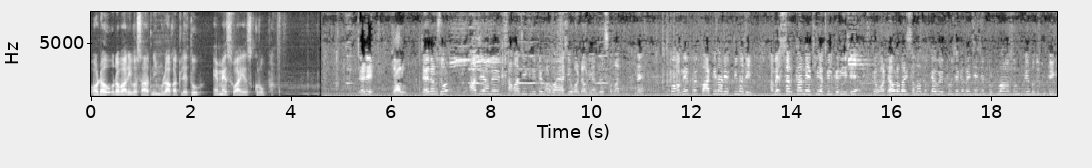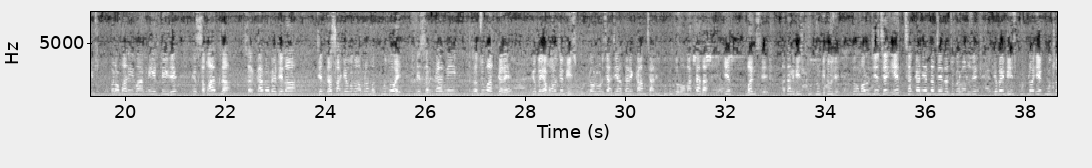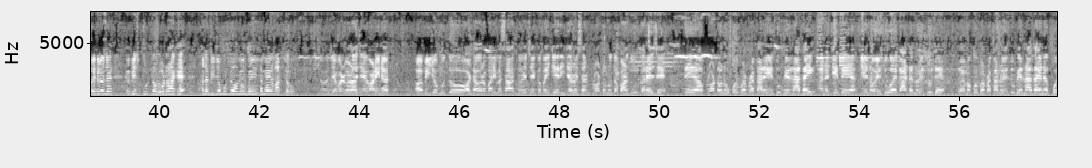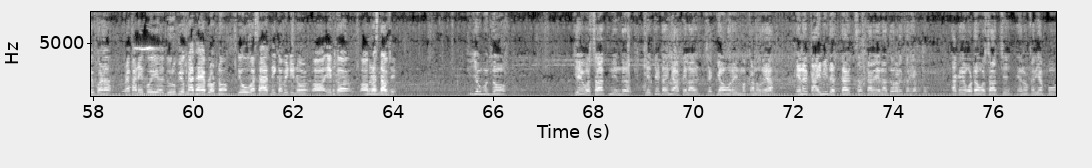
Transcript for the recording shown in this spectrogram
ઓઢવ રબારી વસાહતની મુલાકાત લેતું એમએસવાયએસ group ready ચાલુ. જય રણછોડ. આજે અમે સામાજિક રીતે મળવા આવ્યા છીએ ઓઢવની અંદર સમાજને. તો અમે કોઈ પાર્ટીના વ્યક્તિ નથી. અમે સરકારને એટલી અપીલ કરીએ છીએ કે ઓઢવ રબારી સમાજનું કહેવું એટલું છે કે ભાઈ જે જે તૂટવાનું હતું એ બધું તૂટી ગયું. પણ અમારી માગણી એટલી છે કે સમાજના સરકારમાં બેઠેલા જે દસ આગેવાનો આપણા મજબૂત હોય એ સરકારની રજૂઆત કરે કે ભાઈ, અમારો જે વીસ ફૂટનો રોડ છે, આજે અત્યારે કામ ચાલીસ ફૂટનું તોડવા માંગતા હતા, એ બંધ છે. અત્યારે વીસ ફૂટનું કીધું છે. તો અમારું જે છે, એ જ સરકારની અંદર જઈને રજૂ કરવાનું છે કે ભાઈ, વીસ ફૂટનો એક મુદ્દો એવો છે કે વીસ ફૂટનો રોડ રાખે અને બીજો મુદ્દો, અમીરભાઈ, તમે વાત કરો. જય વડવાળા, જય વાડીનાથ. બીજો મુદ્દો, અઢાર રબારી વસાહતનો એ છે કે ભાઈ, જે રિઝર્વેશન પ્લોટોનું દબાણ દૂર કરેલ છે તે પ્લોટોનું કોઈ પણ પ્રકારે હેતુફેર ના થાય અને જે તે જેનો હેતુ હોય ગાર્ડનનો હેતુ છે તો એમાં કોઈ પણ પ્રકારનો હેતુફેર ના થાય અને કોઈ પણ પ્રકારે કોઈ દુરુપયોગ ના થાય આ પ્લોટનો તેવો વસાહતની કમિટીનો એક પ્રસ્તાવ છે. બીજો મુદ્દો જે વસાહતની અંદર જે તે ટાઈમે આપેલા જગ્યાઓ રહીને મકાનો રહ્યા એને કાયમી દસ્તાવેજ સરકારે એના ધોરણે કરી આપવો. કારણ કે ઓઢો વસાહત છે એનો કરી આપવો.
